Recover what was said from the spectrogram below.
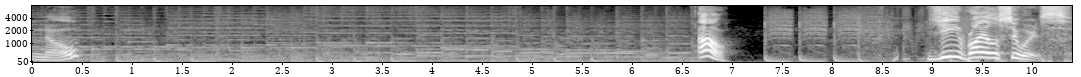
No. Oh. Ye royal sewers.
